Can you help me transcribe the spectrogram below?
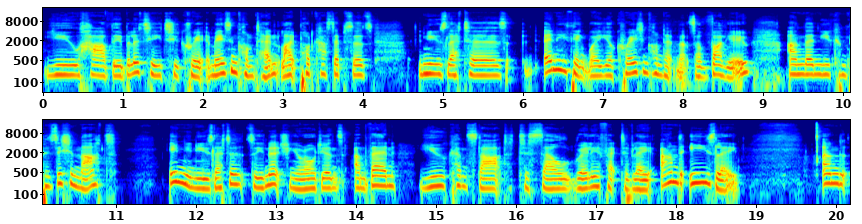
You have the ability to create amazing content like podcast episodes, newsletters, anything where you're creating content that's of value. And then you can position that in your newsletter. So you're nurturing your audience and then you can start to sell really effectively and easily. And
